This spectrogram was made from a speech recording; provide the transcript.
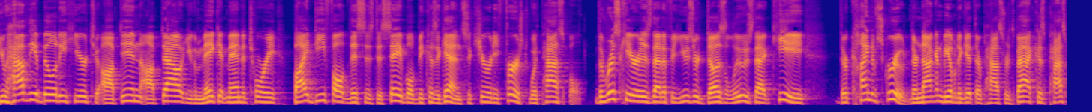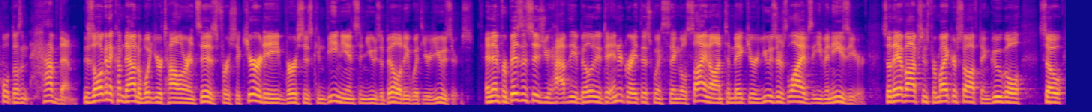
you have the ability here to opt in, opt out. You can make it mandatory. By default, this is disabled because, again, security first with Passbolt. The risk here is that if a user does lose that key, they're kind of screwed. They're not going to be able to get their passwords back because Passbolt doesn't have them. This is all going to come down to what your tolerance is for security versus convenience and usability with your users. And then for businesses, you have the ability to integrate this with single sign on to make your users' lives even easier. So they have options for Microsoft and Google. So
